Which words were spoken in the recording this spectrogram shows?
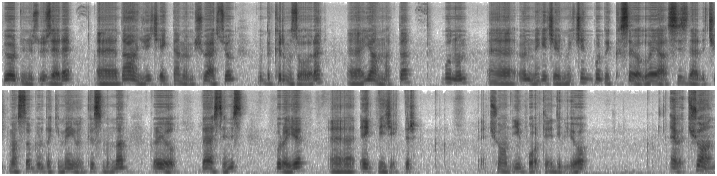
gördüğünüz üzere e, daha önce hiç eklenmemiş versiyon burada kırmızı olarak e, yanmakta. Bunun önüne geçebilmek için buradaki kısa yol veya sizlerde çıkmazsa buradaki Maven kısmından Rail derseniz burayı e, ekleyecektir. Evet, şu an import ediliyor. Evet şu an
